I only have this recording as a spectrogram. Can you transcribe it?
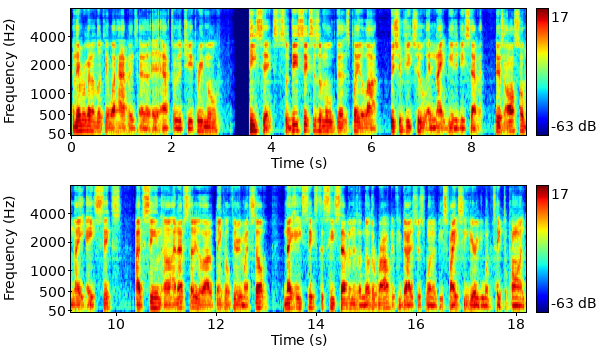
And then we're going to look at what happens at, after the g3 move, d6. So d6 is a move that is played a lot. Bishop g2 and knight b to d7. There's also knight a6. I've seen, uh, and I've studied a lot of Benko theory myself. Knight a6 to c7 is another route. If you guys just want to be spicy here, you want to take the pawn.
